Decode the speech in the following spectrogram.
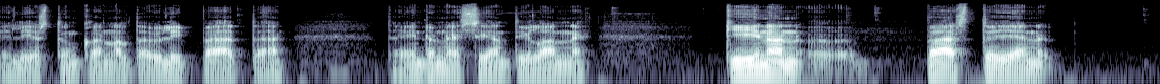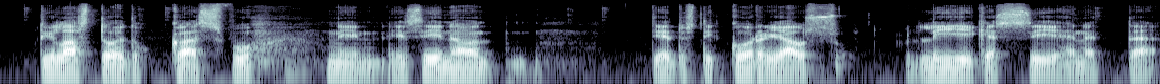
eliöstön kannalta ylipäätään, tämä Indonesian tilanne. Kiinan päästöjen tilastoitu kasvu, niin, niin siinä on tietysti korjausliike siihen, että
